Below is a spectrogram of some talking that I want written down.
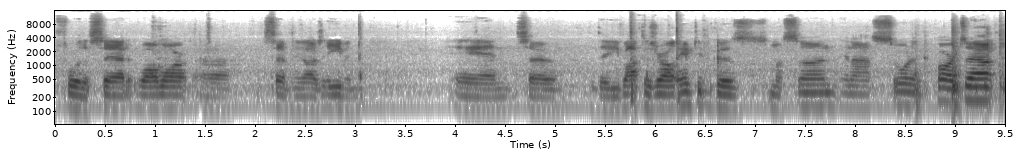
for the set at Walmart, uh, $17 even. And so the boxes are all empty because my son and I sorted the parts out.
